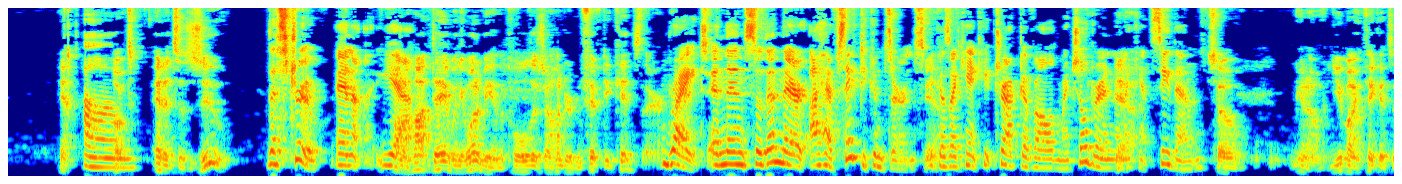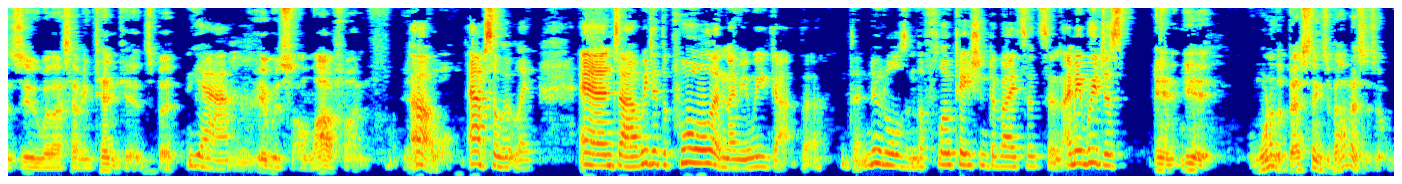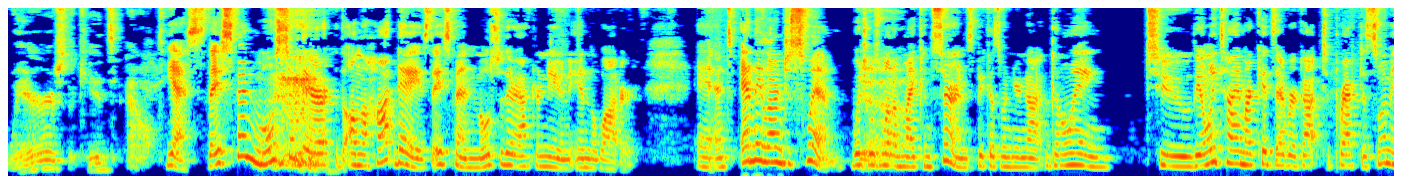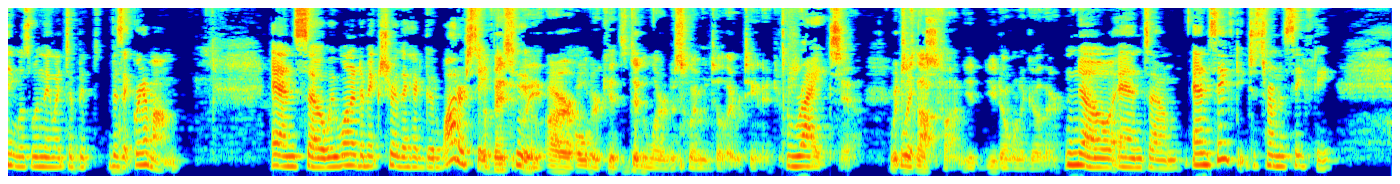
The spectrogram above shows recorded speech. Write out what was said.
Yeah. Um, Oh, it's- and it's a zoo. that's true. And uh, On a hot day when you want to be in the pool, there's 150 kids there. Right. And then, so then there, I have safety concerns Yeah. because I can't keep track of all of my children and Yeah. I can't see them. So, you know, you might think it's a zoo with us having 10 kids, but Yeah. it was a lot of fun in the Oh, pool. absolutely. And uh, we did the pool, and I mean, we got the the noodles and the flotation devices, and I mean, we just And it, one of the best things about us is it wears the kids out. yes, they spend most of their on the hot days. They spend most of their afternoon in the water, and and they learn to swim, which was one of my concerns because when you're not going to the only time our kids ever got to practice swimming was when they went to vi- visit grandma. And so we wanted to make sure they had good water safety. So basically, too. our older kids didn't learn to swim until they were teenagers. Right. Yeah. Which, Which- is not fun. You, you don't want to go there. No, and um and safety, just from the safety.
